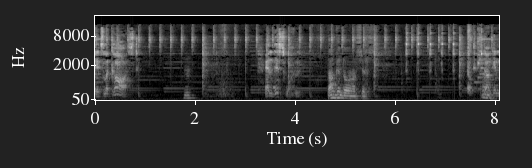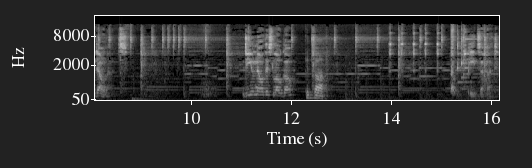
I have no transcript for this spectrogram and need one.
it's Lacoste. Hmm. And this one, Dunkin' Donuts jetzt. Dunkin' Donuts. Do you know this logo? Pizza Hut. Pizza Hut.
